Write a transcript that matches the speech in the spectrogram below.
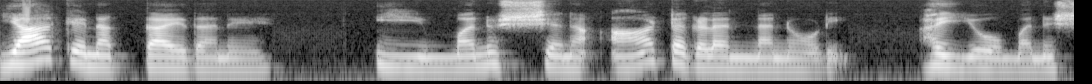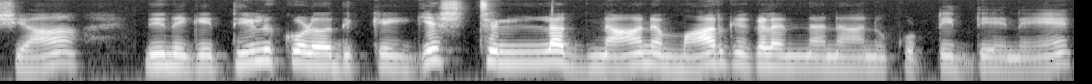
ಯಾಕೆ ನಗ್ತಾ ಇದ್ದಾನೆ? ಈ ಮನುಷ್ಯನ ಆಟಗಳನ್ನು ನೋಡಿ. ಅಯ್ಯೋ ಮನುಷ್ಯ, ನಿನಗೆ ತಿಳ್ಕೊಳ್ಳೋದಕ್ಕೆ ಎಷ್ಟೆಲ್ಲ ಜ್ಞಾನ ಮಾರ್ಗಗಳನ್ನು ನಾನು ಕೊಟ್ಟಿದ್ದೇನೆ,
